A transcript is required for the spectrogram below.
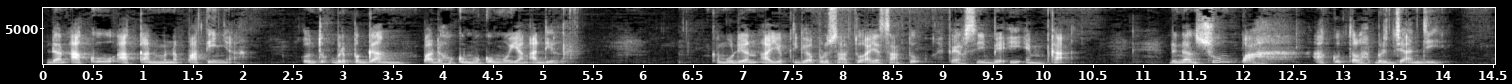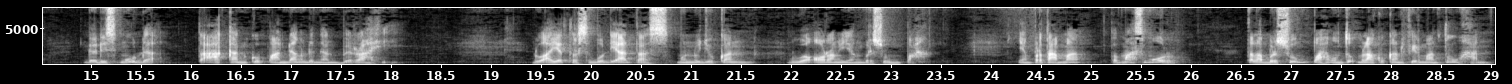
dan aku akan menepatinya untuk berpegang pada hukum-hukummu yang adil. Kemudian Ayub 31 ayat 1 versi BIMK. Dengan sumpah aku telah berjanji, gadis muda tak akan kupandang dengan berahi Dua ayat tersebut di atas menunjukkan dua orang yang bersumpah. Yang pertama, pemazmur telah bersumpah untuk melakukan firman Tuhan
